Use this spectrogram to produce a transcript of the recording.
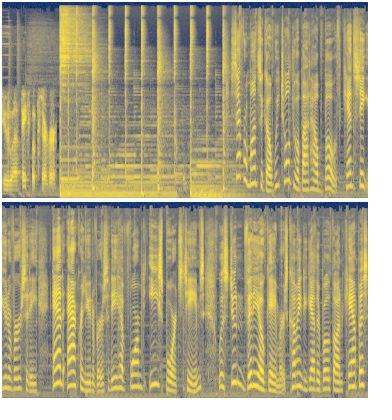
to a Facebook server. So Several months ago, we told you about how both Kent State University and Akron University have formed esports teams with student video gamers coming together both on campus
